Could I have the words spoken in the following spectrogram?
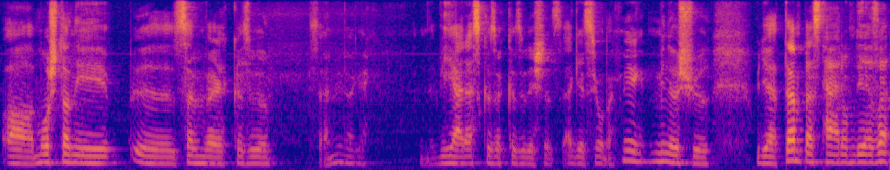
A mostani ö, szemüvegek közül, szemüvegek? VR eszközök közül, és ez egész jónak mi- minősül. Ugye a Tempest 3D, ez a,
